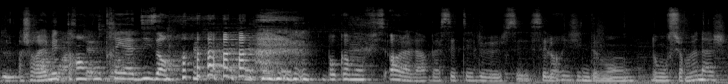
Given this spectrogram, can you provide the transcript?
deux. J'aurais aimé te rencontrer a 10 ans. bon, comme mon fils. Oh là là, bah, c'était le, c'est, l'origine de mon, de mon surmenage.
